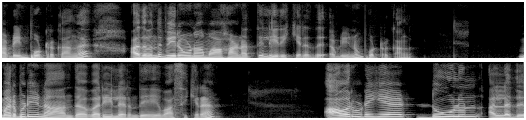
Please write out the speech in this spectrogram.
அப்படின்னு போட்டிருக்காங்க. அது வந்து விரோனா மாகாணத்தில் இருக்கிறது அப்படின்னும் போட்டிருக்காங்க. மறுபடியும் நான் அந்த வரியிலிருந்தே வாசிக்கிறேன். அவருடைய டூலுன் அல்லது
